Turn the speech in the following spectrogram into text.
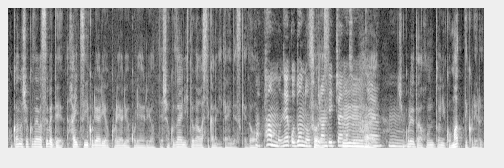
他の食材は全て「はい次これやるよこれやるよこれやるよ」って食材に人が合わせていかなきゃいけないんですけど、まあ、パンもねこうどんどん膨らんでいっちゃいますよね。はい。うん。チョコレートは本当にこう待ってくれる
